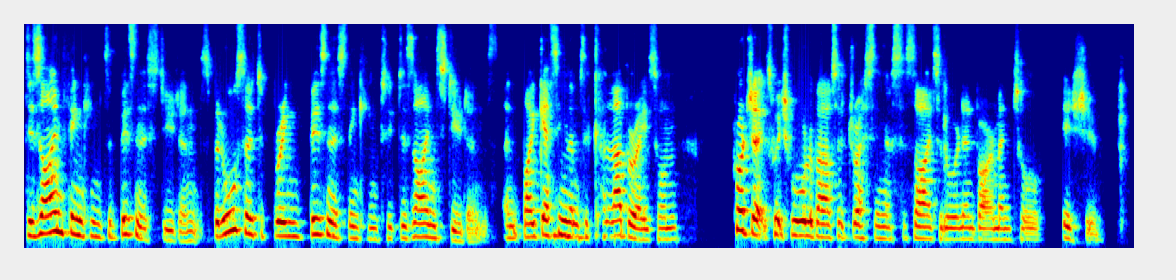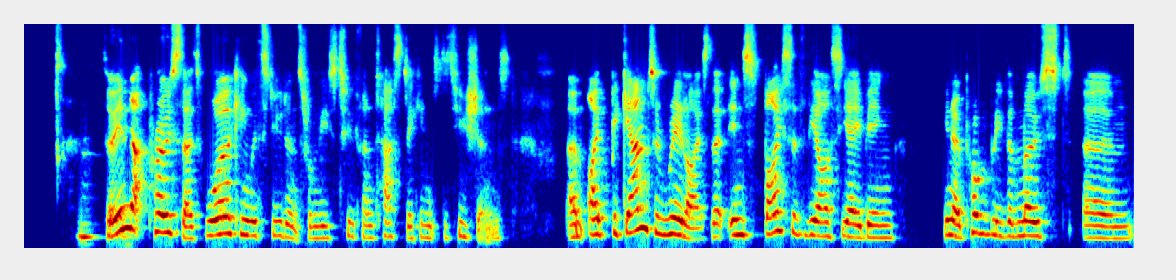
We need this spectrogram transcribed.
design thinking to business students, but also to bring business thinking to design students. And by getting them to collaborate on projects which were all about addressing a societal or an environmental issue. So in that process, working with students from these two fantastic institutions, um, I began to realize that in spite of the RCA being, you know, probably the most, um,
